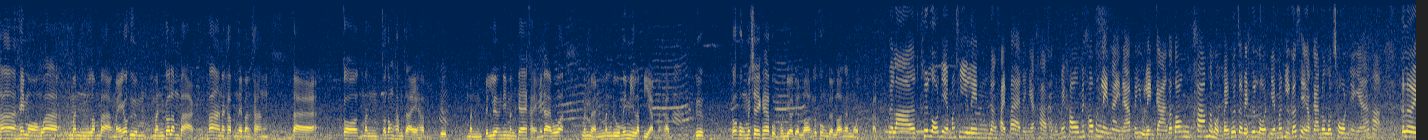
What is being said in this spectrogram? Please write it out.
ถ้าให้มองว่ามันลำบากไหมก็คือมันก็ลำบากบ้างนะครับในบางครั้ง แต่ก็มันก็ต้องทำใจครับ คือมันเป็นเรื่องที่มันแก้ไขไม่ได้ เพราะว่ามันเหมือนมันดูไม่มีระเบียบนะครับ คือ ก็คงไม่ใช่แค่ผมคนเดียวเดือดร้อนก็คงเดือดร้อนกันหมดครับ เวลาขึ้นรถเนี่ยบางทีเลนอย่างสายแปดอย่างเงี้ยค่ะ สมมติไม่เข้าไม่เข้าข้างเลนไหนนะไปอยู่เลนกลางก็ต้องข้ามถนนไปเพื่อจะไปขึ้นรถเนี่ยบางทีก็เสี่ยงกับการโดนรถชนอย่างเงี้ยค่ะ ก็เลย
